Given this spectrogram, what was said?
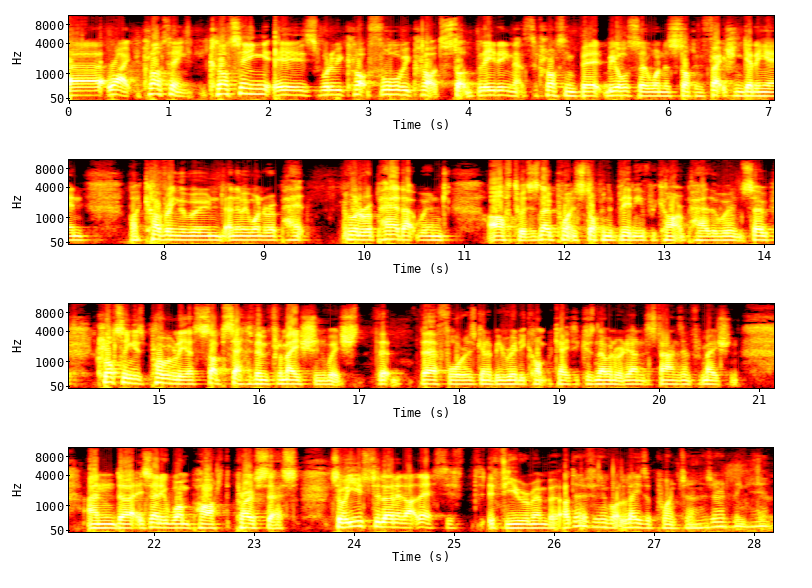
uh, right, clotting. Clotting is what do we clot for? We clot to stop bleeding. That's the clotting bit. We also want to stop infection getting in by covering the wound, and then we want to repair. We want to repair that wound afterwards. There's no point in stopping the bleeding if we can't repair the wound. So clotting is probably a subset of inflammation, which th- therefore is going to be really complicated because no one really understands inflammation, and uh, it's only one part of the process. So we used to learn it like this. If if you remember, I don't know if there's got a laser pointer. Is there anything here?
